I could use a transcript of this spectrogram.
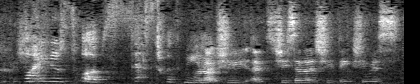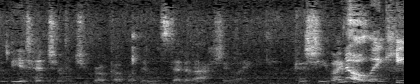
Because she, Why are you so obsessed with me? well, no, she uh, she said that she thinks she missed the attention when she broke up with him instead of actually him because she likes. No, like he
